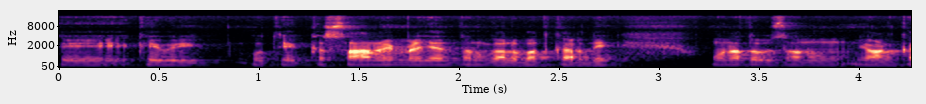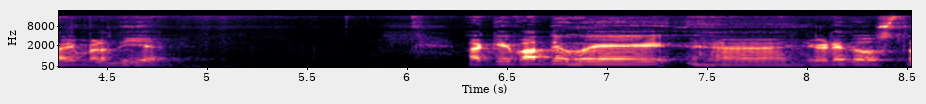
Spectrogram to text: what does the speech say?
ਤੇ ਕਈ ਵਾਰੀ ਉੱਥੇ ਕਿਸਾਨ ਵੀ ਮਿਲ ਜਾਂਦੇ ਤੁਹਾਨੂੰ ਗੱਲਬਾਤ ਕਰਦੇ ਉਹਨਾਂ ਤੋਂ ਵੀ ਸਾਨੂੰ ਜਾਣਕਾਰੀ ਮਿਲਦੀ ਹੈ। ਅੱਗੇ ਵਧਦੇ ਹੋਏ ਜਿਹੜੇ ਦੋਸਤ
